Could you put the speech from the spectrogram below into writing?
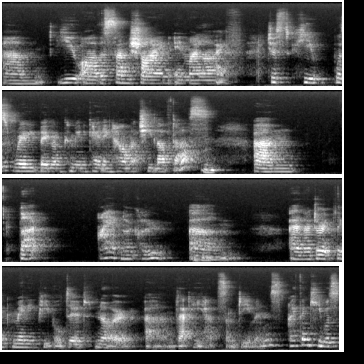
Um, you are the sunshine in my life. Just, he was really big on communicating how much he loved us. Mm. Um, but I had no clue. Um, and I don't think many people did know um, that he had some demons. I think he was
